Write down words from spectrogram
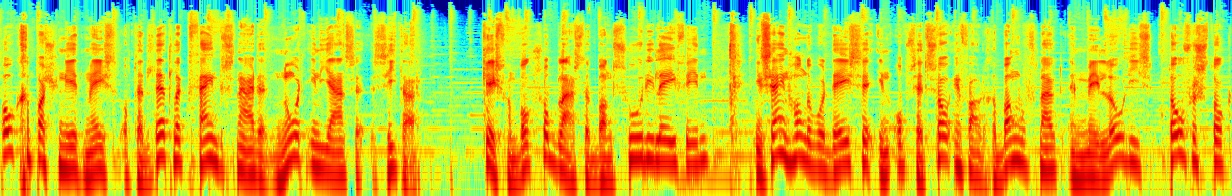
ook gepassioneerd meester op de letterlijk fijn besnaarde Noord-Indiaanse sitar. Kees van Boksel blaast de bansuri leven in. In zijn handen wordt deze in opzet zo eenvoudige bamboefluit... een melodisch toverstok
